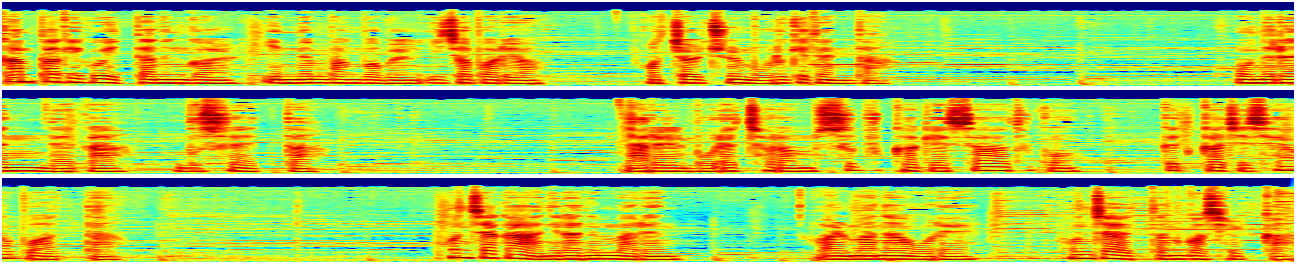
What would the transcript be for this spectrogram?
깜빡이고 있다는 걸 잊는 방법을 잊어버려 어쩔 줄 모르게 된다. 오늘은 내가 무수했다. 나를 모래처럼 수북하게 쌓아두고 끝까지 세워보았다. 혼자가 아니라는 말은 얼마나 오래 혼자였던 것일까.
